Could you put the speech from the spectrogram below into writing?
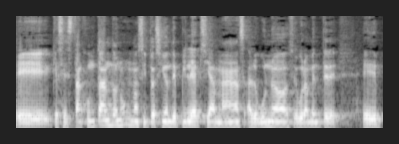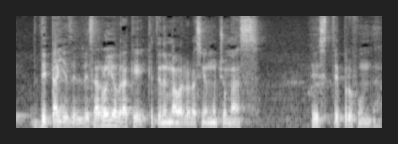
eh, que se están juntando, ¿no? Una situación de epilepsia más algunos, seguramente, eh, detalles del desarrollo. Habrá que, que tener una valoración mucho más este, profunda.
